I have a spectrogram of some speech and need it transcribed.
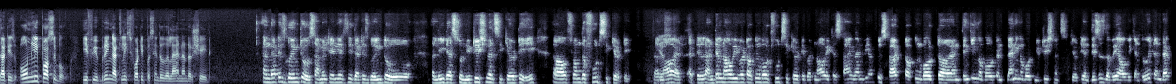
That is only possible if we bring at least forty percent of the land under shade. And that is going to, simultaneously, that is going to uh, lead us to nutritional security uh, from the food security. Uh, yes. Now, at, till, until now, we were talking about food security, but now it is time when we have to start talking about uh, and thinking about and planning about nutritional security. And this is the way how we can do it, and that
